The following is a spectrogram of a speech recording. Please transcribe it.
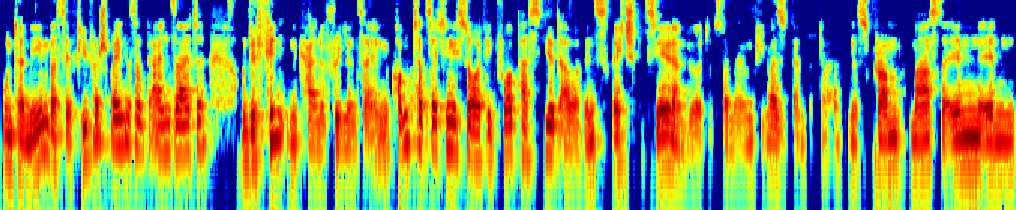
Unternehmen, was sehr vielversprechend ist auf der einen Seite, und wir finden keine FreelancerInnen. Kommt tatsächlich nicht so häufig vor, passiert aber, wenn es recht speziell dann wird, ist dann irgendwie, weiß ich, dann eine Scrum Masterin in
